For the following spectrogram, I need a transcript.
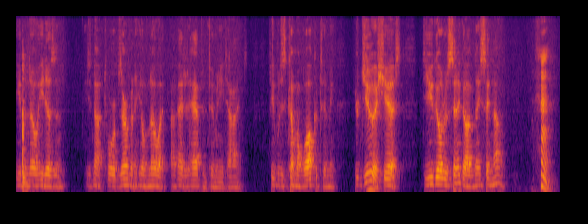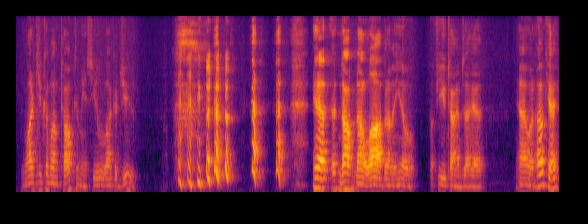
Even though he doesn't, he's not Torah observant, he'll know it. I've had it happen too many times. People just come and walk up to me. You're Jewish, yes. Do you go to synagogue? And they say, no. Hmm. Why did you come up and talk to me? And you look like a Jew. yeah, not not a lot, but I mean, you know, a few times I have. And I went, okay.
